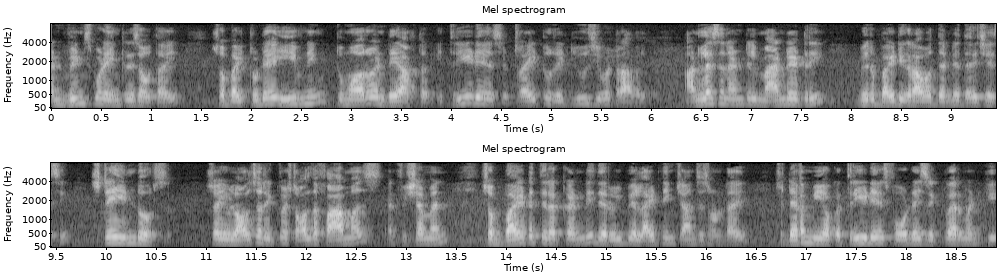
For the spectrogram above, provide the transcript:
and winds కూడా ఇంక్రీజ్ అవుతాయి. So by today evening tomorrow and day after ఈ three days try to reduce your travel unless and until mandatory మీరు బయటికి రావద్దండి దయచేసి. Stay indoors so you will also request all the farmers and fishermen so బయట తిరగకండి. There will be lighting chances ఉంటాయి. సో డెఫినెట్ మీ యొక్క త్రీ డేస్ ఫోర్ డేస్ రిక్వైర్మెంట్కి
